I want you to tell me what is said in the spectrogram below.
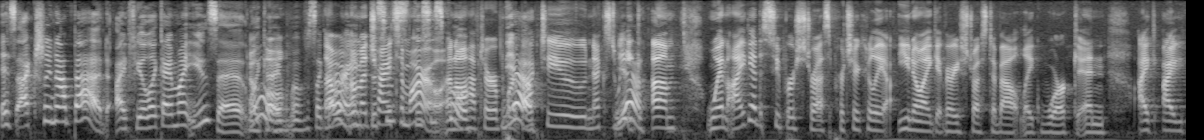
It's actually not bad. I feel like I might use it. Like I, I was like, all I'm gonna try it is- tomorrow, is and I'll have to report Yeah. back to you next week. Yeah. Um, when I get super stressed, particularly, you know, I get very stressed about like work, and I I,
